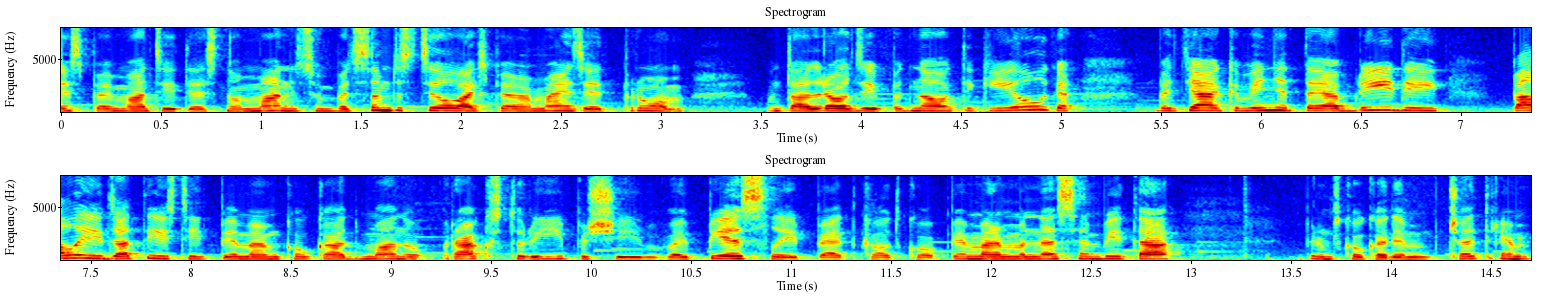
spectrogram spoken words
iespēja mācīties no manis. Un pēc tam tas cilvēks, piemēram, aiziet prom, un tā draudzība pat nav tik ilga, bet jā, ka viņa tajā brīdī palīdz attīstīt, piemēram, kaut kādu manu raksturu īpašību vai pieslīpēt kaut ko. Piemēram, man nesen bija tā, pirms kaut kādiem četriem,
